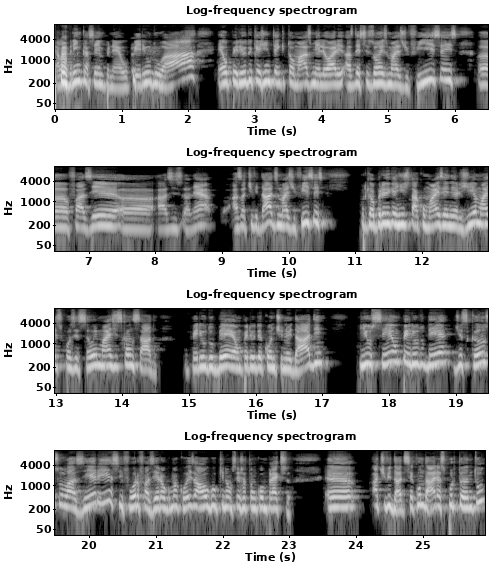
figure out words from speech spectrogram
Ela brinca sempre, né? O período A é o período que a gente tem que tomar as melhores, as decisões mais difíceis, ah, fazer ah, as, né, as atividades mais difíceis, porque é o período que a gente está com mais energia, mais disposição e mais descansado. O período B é um período de continuidade e o C é um período de descanso, lazer e, se for fazer alguma coisa, algo que não seja tão complexo. Ah, atividades secundárias, portanto,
